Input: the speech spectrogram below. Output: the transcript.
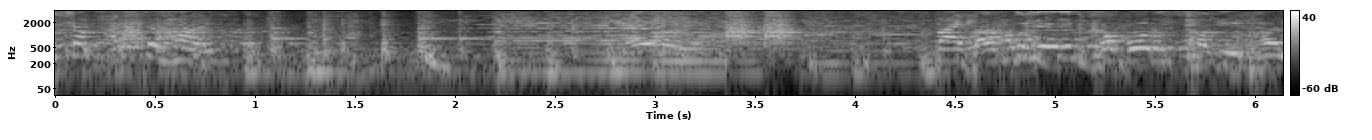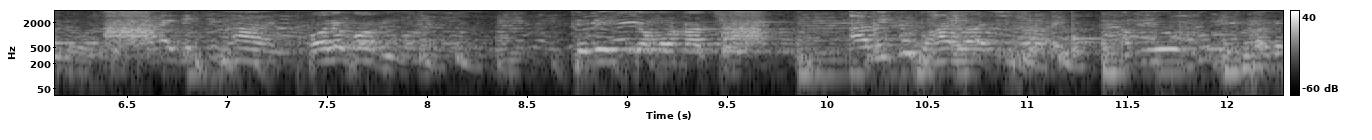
বাড়ির খবর সব ভালো তো ভাই বাড়ির খবর বাকুলের খবর সবই ভালো। ভাই দেখি ভাই। বলো পাবি তুমি কেমন আছো? আমি খুব ভালো আছি ভাই। আমিও খুবই ভালো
